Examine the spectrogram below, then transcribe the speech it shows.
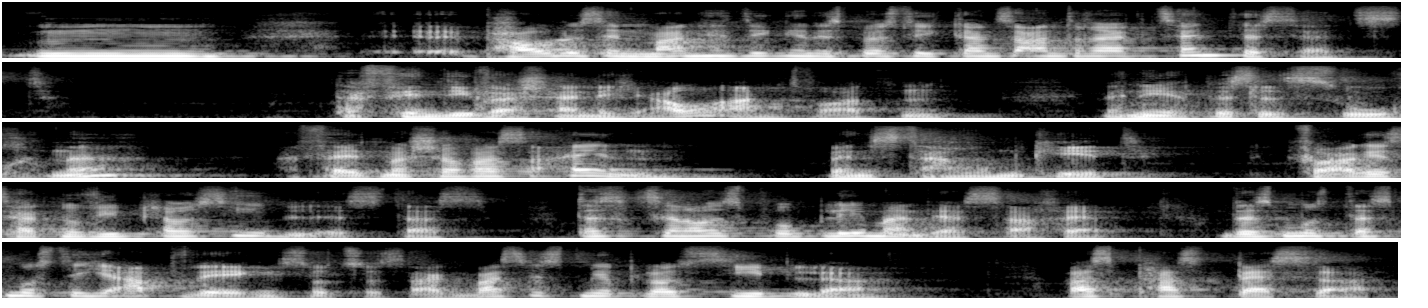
mh, mm, Paulus in manchen Dingen jetzt plötzlich ganz andere Akzente setzt. Da finde ich wahrscheinlich auch Antworten, wenn ich ein bisschen suche. Ne? Da fällt mir schon was ein, wenn es darum geht. Die Frage ist halt nur, wie plausibel ist das? Das ist genau das Problem an der Sache. Und das, muss, das musste ich abwägen sozusagen. Was ist mir plausibler? Was passt besser?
